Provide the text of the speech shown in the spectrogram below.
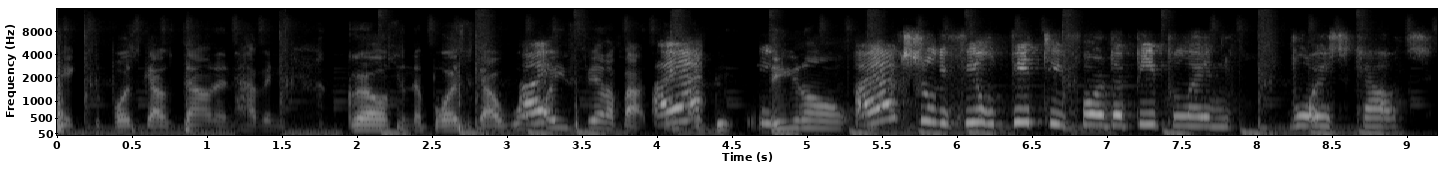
take the Boy Scouts down and having girls in the Boy Scout. What, I- what do you feel about I that? Do, do you know? I actually feel pity for the people in Boy Scouts.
